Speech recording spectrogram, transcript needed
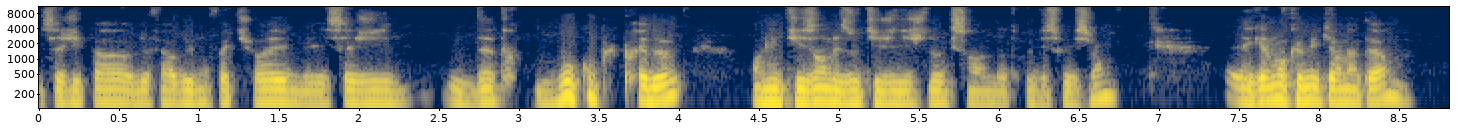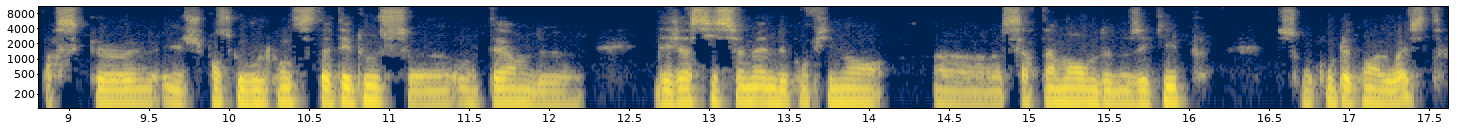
il ne s'agit pas de faire du non-facturé, mais il s'agit d'être beaucoup plus près d'eux en utilisant les outils digitaux qui sont à notre disposition. Et également communiquer en interne, parce que, je pense que vous le constatez tous, euh, au terme de déjà six semaines de confinement, euh, certains membres de nos équipes sont complètement à l'ouest,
